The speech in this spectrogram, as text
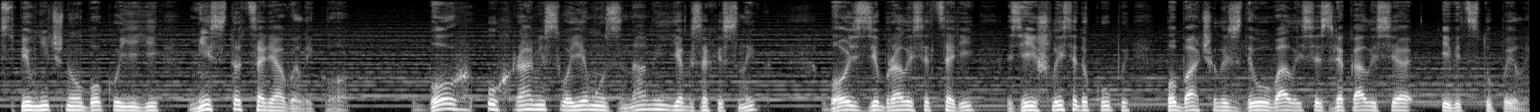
з північного боку її місто Царя Великого. Бог у храмі своєму знаний як захисник, бо зібралися царі, зійшлися докупи, побачили, здивувалися, злякалися і відступили.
